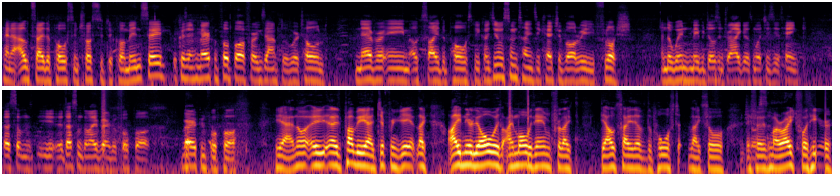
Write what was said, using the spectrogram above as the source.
kind of outside the post and trust it to come in, say? Because in American football, for example, we're told never aim outside the post because you know sometimes you catch a ball really flush and the wind maybe doesn't drag it as much as you think. That's something. That's something I've learned with football, American football. Yeah, no, it, it's probably a different game. Like I nearly always, I'm always aiming for like the outside of the post. Like so, if it was my right foot here,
